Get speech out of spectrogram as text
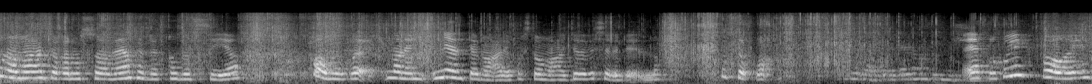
un omaggio che non so neanche che cosa sia. Comunque non è niente male questo omaggio deve essere bello. Questo qua. Ecco qui poi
